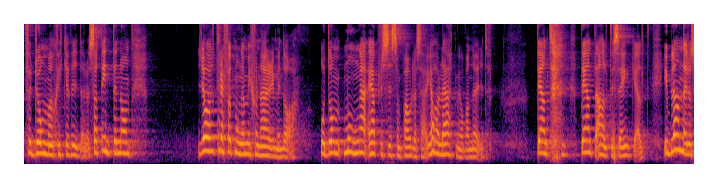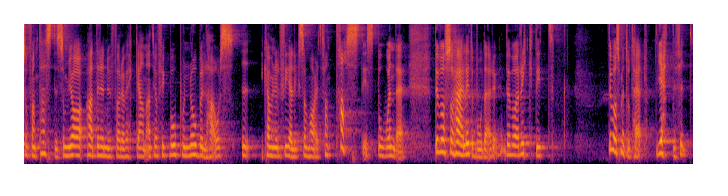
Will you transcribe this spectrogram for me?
för dem man skickar vidare. Så att inte någon... Jag har träffat många missionärer i min dag och de, många är precis som Paulus här, jag har lärt mig att vara nöjd. Det är, inte, det är inte alltid så enkelt. Ibland är det så fantastiskt, som jag hade det nu förra veckan, att jag fick bo på Nobel House i Kamil Felix som har ett fantastiskt boende. Det var så härligt att bo där. Det var riktigt, det var som ett hotell, jättefint.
